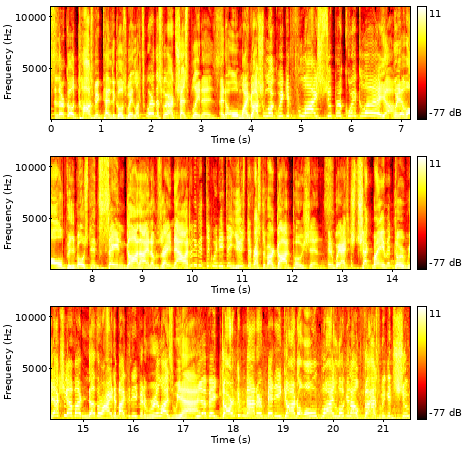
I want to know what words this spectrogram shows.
Legs. And they're called cosmic tentacles. Wait, let's wear this where our chest plate is. And oh my gosh, look, we can fly super quickly. We have all the most insane god items right now. I don't even think we need to use the rest of our god potions. And wait, I just checked my inventory. We actually have another item I didn't even realize we had. We have a dark matter minigun. Oh my, look at how fast we can shoot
